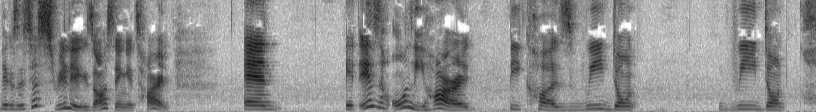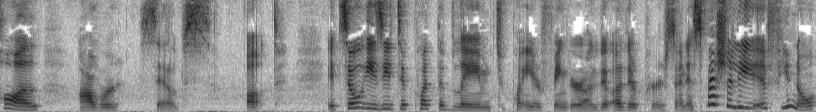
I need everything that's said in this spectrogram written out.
Because it's just really exhausting, it's hard. And it is only hard because we don't we don't call ourselves out. It's so easy to put the blame, to point your finger on the other person, especially if you know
